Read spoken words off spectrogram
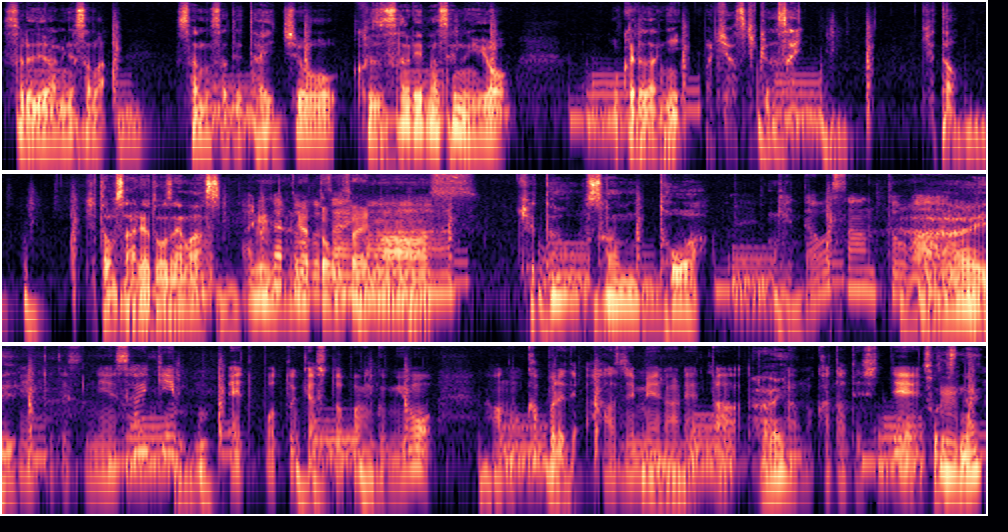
それでは皆様寒さで体調を崩されませぬようお体にお気をつけください。ケタオケタオさんありがとうございます。ありがとうございます。ケタオさんとは？ケタオさんとは、はい。えっ、とですね、最近、えっ、と、ポッドキャスト番組を、あの、カップルで始められた、はい。あの方でして。そうですね、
